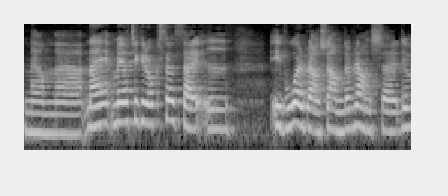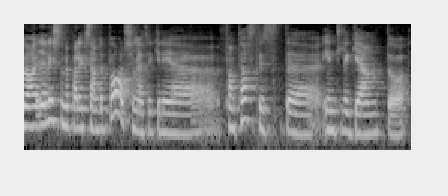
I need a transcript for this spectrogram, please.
Men, eh, nej, men jag tycker också så här i, i vår bransch och andra branscher. Det var, jag lyssnade på Alexander Bard som jag tycker är fantastiskt eh, intelligent och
